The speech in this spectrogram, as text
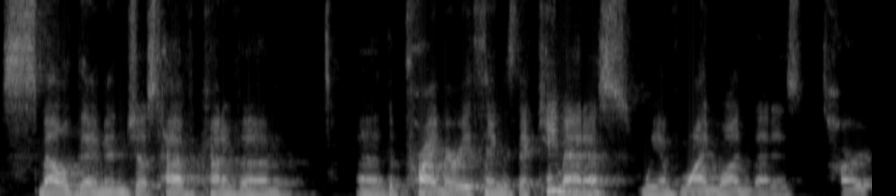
smelled them and just have kind of um, uh, the primary things that came at us. We have wine one that is tart,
